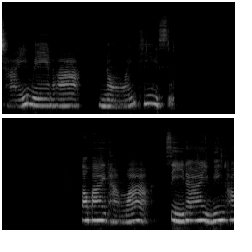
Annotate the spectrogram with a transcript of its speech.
ใช้เวลาน้อยที่สุด ต่อไปถามว่า สีใดวิ่งเข้า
